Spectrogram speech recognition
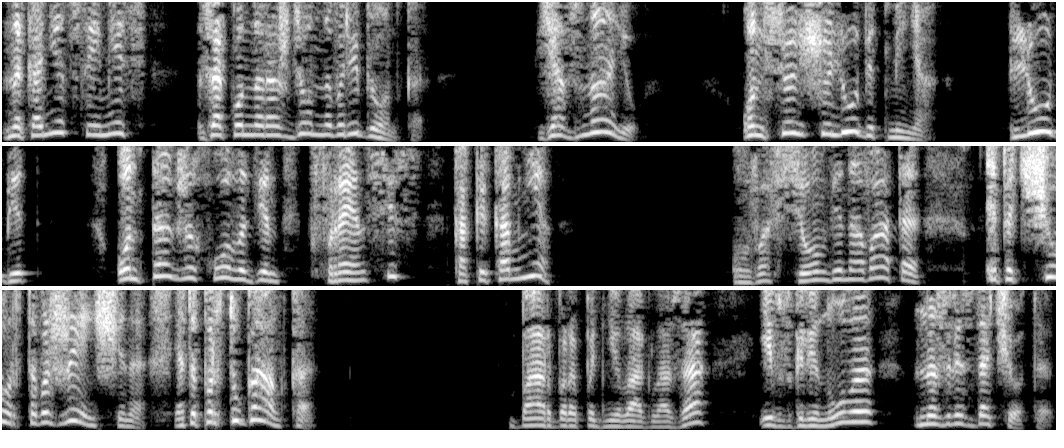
наконец-то иметь законно рожденного ребенка. Я знаю, он все еще любит меня. Любит. Он так же холоден к Фрэнсис, как и ко мне. Он во всем виновата. Это чертова женщина, это португалка. Барбара подняла глаза — и взглянула на звездочета.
